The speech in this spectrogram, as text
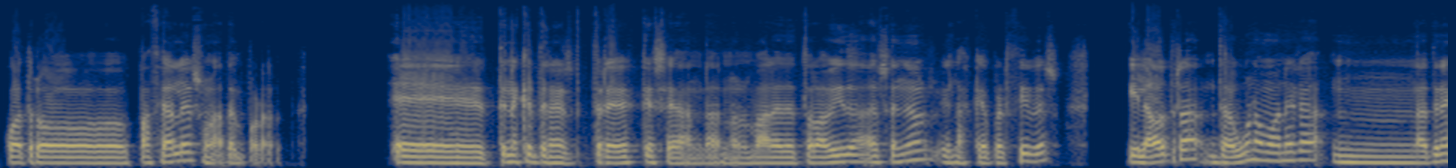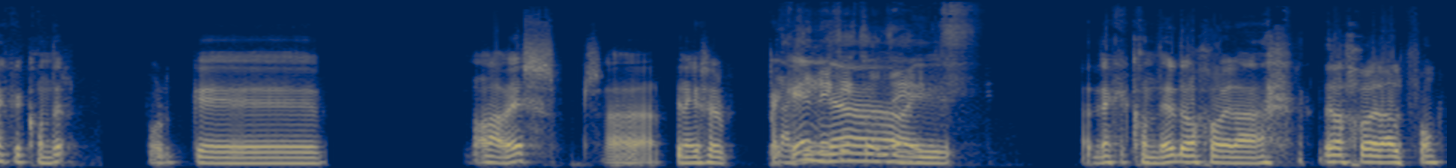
Cuatro espaciales, una temporal. Eh, tienes que tener tres que sean las normales de toda la vida del señor y las que percibes. Y la otra, de alguna manera, mm, la tienes que esconder. Porque no la ves. O sea, tiene que ser La tienes que pequeña esconder. y la tienes que esconder debajo de la, debajo de la alfombra.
